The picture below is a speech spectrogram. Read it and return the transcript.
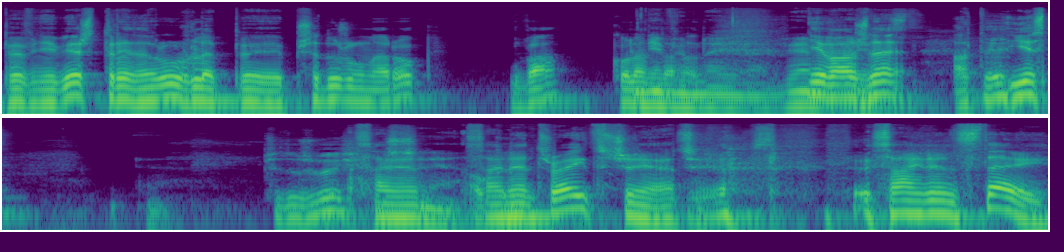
pewnie wiesz, trener Urlep y, przedłużył na rok? Dwa? Kolenda. Nie wiem na ile. Wiem, Nieważne. jest. A ty? Jest Przedłużyłeś? sign, nie. sign and trade, czy nie? Czy, sign and stay.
